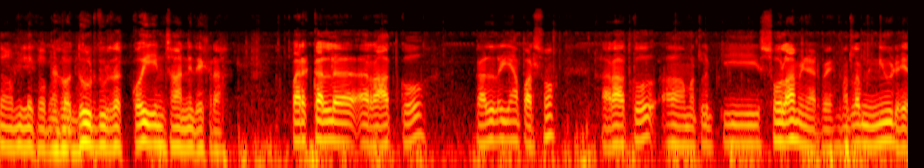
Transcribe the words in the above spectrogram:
नाम लेकर देखो दूर दूर तक कोई इंसान नहीं दिख रहा। पर कल रात को कल या परसों रात को अ, मतलब कि 16 मिनट पे मतलब न्यू डे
